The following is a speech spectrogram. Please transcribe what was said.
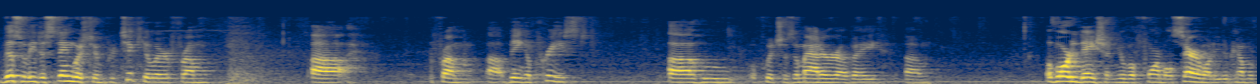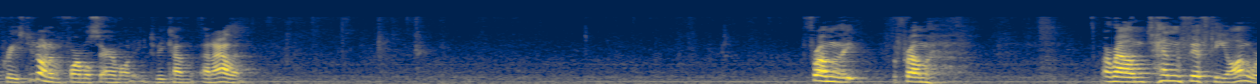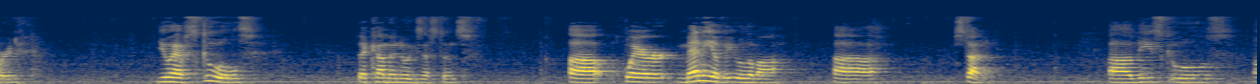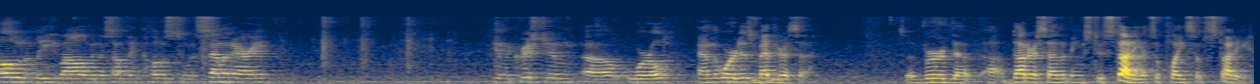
This would be distinguished in particular from uh, from uh, being a priest uh, who, which is a matter of a um, of ordination. You have a formal ceremony to become a priest. You don't have a formal ceremony to become an the from around 1050 onward, you have schools that come into existence uh, where many of the ulama uh, study. Uh, these schools ultimately evolve into something close to a seminary in the Christian world, and the word is medrasa. It's a verb dadarsa that means to study. It's a place of study.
